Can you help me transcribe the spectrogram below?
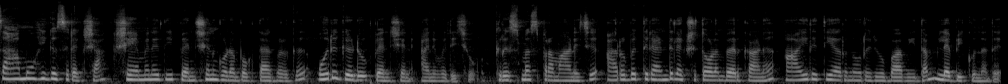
സാമൂഹിക സുരക്ഷ ക്ഷേമനിധി പെൻഷൻ ഗുണഭോക്താക്കൾക്ക് ഒരു ഗഡു പെൻഷൻ അനുവദിച്ചു. ക്രിസ്മസ് പ്രമാണിച്ച് അറുപത്തിരണ്ട് ലക്ഷത്തോളം പേർക്കാണ് ആയിരത്തി അറുന്നൂറ് രൂപ വീതം ലഭിക്കുന്നത്.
